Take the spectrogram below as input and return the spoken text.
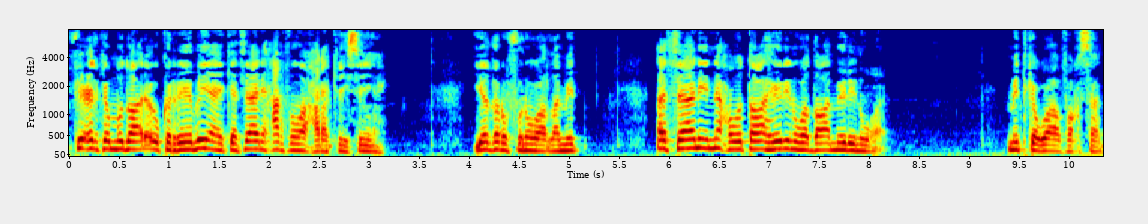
ficilka mudaaric uu ka reeban yahay kan thaani xarfan waa xarakaysan yahay yadrufuna waa lamid athaani naxwu طaahirin wa daamirin waay midka waafaqsan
